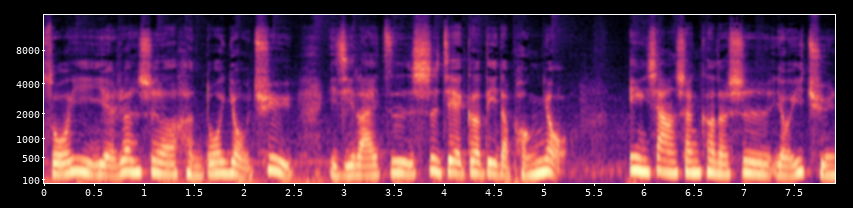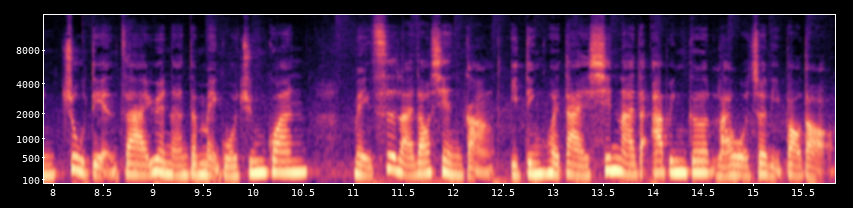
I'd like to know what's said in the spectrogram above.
所以也认识了很多有趣以及来自世界各地的朋友。印象深刻的是，有一群驻点在越南的美国军官，每次来到岘港，一定会带新来的阿兵哥来我这里报道。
